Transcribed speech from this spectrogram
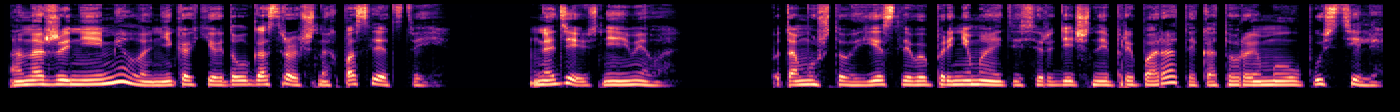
она же не имела никаких долгосрочных последствий. Надеюсь, не имела. потому что если вы принимаете сердечные препараты, которые мы упустили,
